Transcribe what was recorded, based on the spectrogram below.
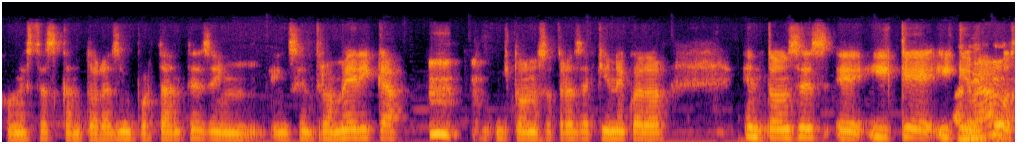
con estas cantoras importantes en, en Centroamérica y con nosotras aquí en Ecuador. Entonces, y que, y que Anita, vamos.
